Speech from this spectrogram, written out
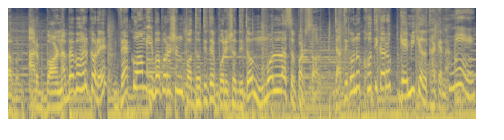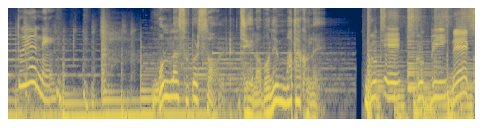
লবণ আর বর্ণা ব্যবহার করে ভ্যাকুয়াম ইভাপোরেশন পদ্ধতিতে পরিশোধিত মোল্লা সুপার সল্ট যাতে কোনো ক্ষতিকারক কেমিক্যাল থাকে না। নে তুইও নে। মোল্লা সুপার সল্ট যে লবণে মাথা খোলে। Group A group B next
